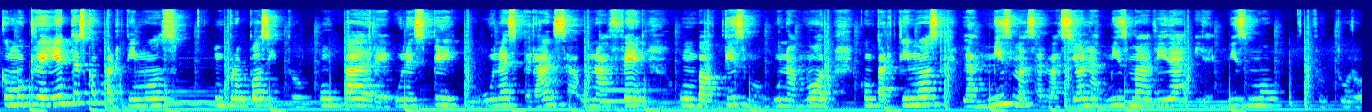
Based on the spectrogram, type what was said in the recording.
Como creyentes compartimos un propósito, un Padre, un Espíritu, una esperanza, una fe, un bautismo, un amor. Compartimos la misma salvación, la misma vida y el mismo futuro.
